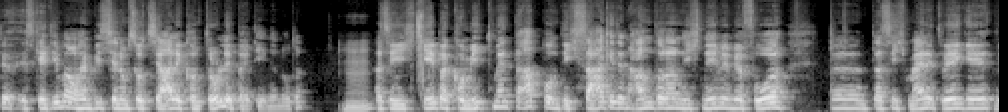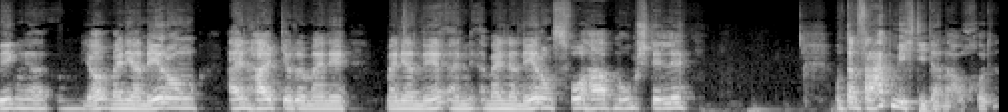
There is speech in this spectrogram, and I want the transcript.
es geht immer auch ein bisschen um soziale Kontrolle bei denen, oder? Mhm. Also ich gebe ein Commitment ab und ich sage den anderen, ich nehme mir vor, äh, dass ich meinetwegen wegen, äh, ja, meine Ernährung einhalte oder meine, meine, Ernähr meine Ernährungsvorhaben umstelle. Und dann fragen mich die dann auch, oder?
